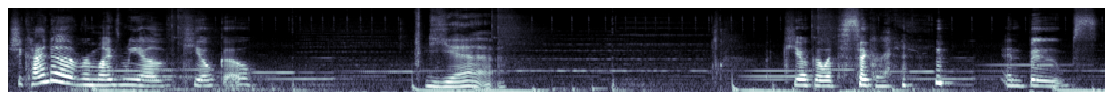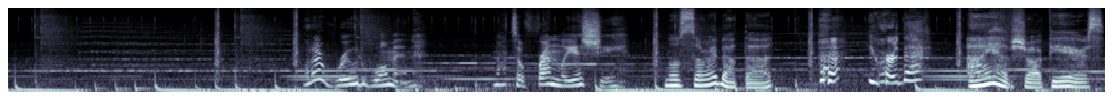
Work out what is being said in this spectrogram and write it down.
She kind of reminds me of Kyoko. Yeah. Kyoko with a cigarette and boobs. What a rude woman. Not so friendly, is she? Well, sorry about that. Huh? You heard that? I have sharp ears.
